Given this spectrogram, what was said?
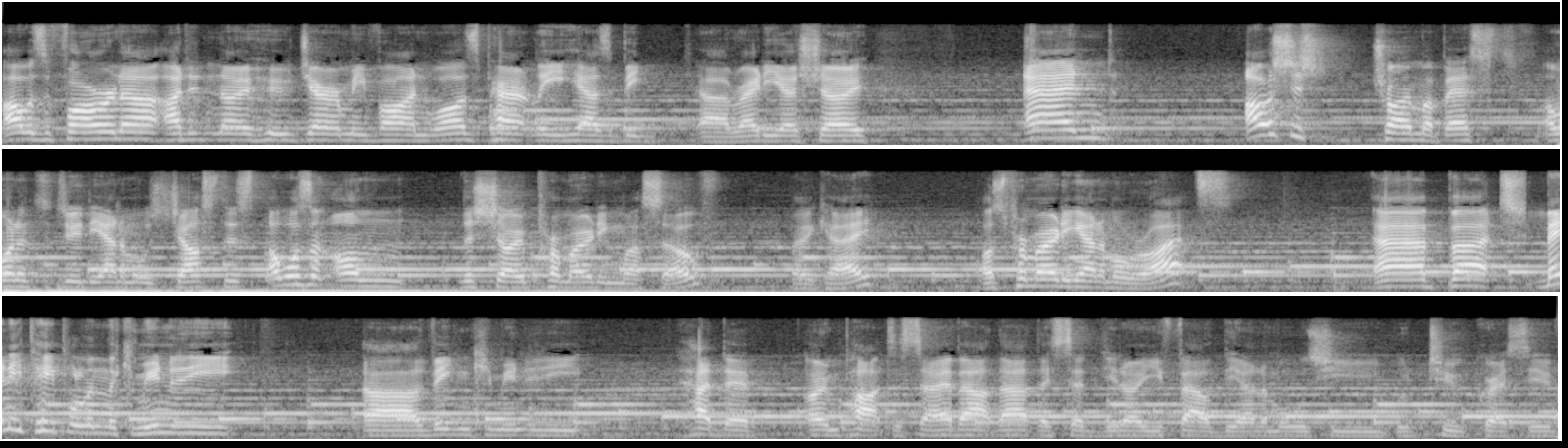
I was a foreigner. I didn't know who Jeremy Vine was. Apparently, he has a big uh, radio show, and I was just trying my best. I wanted to do the animals justice. I wasn't on the show promoting myself. Okay, I was promoting animal rights. Uh, but many people in the community, uh, the vegan community, had their own part to say about that. They said, you know, you failed the animals, you were too aggressive.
